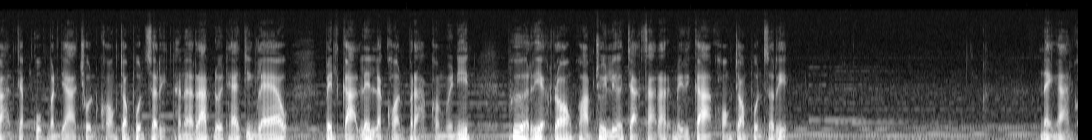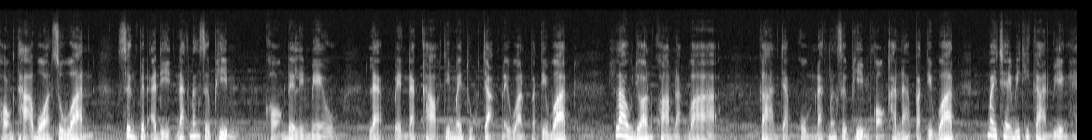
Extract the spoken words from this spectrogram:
การจับกลุ่มปัญญาชนของจอมพลสฤษดิ์ธนรัตน์โดยแท้จริงแล้ว เป็นการเล่นละครปราบคอมมิวนิสต์เพื่อเรียกร้องความช่วยเหลือจากสหรัฐอเมริกาของจอมพลสฤษดิ์ในงานของถาวรสุวรรณซึ่งเป็นอดีตนักหนังสือพิมพ์ของเดลิเมลและเป็นนักข่าวที่ไม่ถูกจับในวันปฏิวัติ เล่าย้อนความหลังว่า การจับกลุ่มนักหนังสือพิมพ์ของคณะปฏิวัติ ไม่ใช่วิธีการเวียงแห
